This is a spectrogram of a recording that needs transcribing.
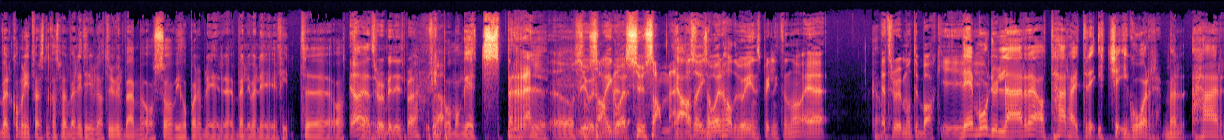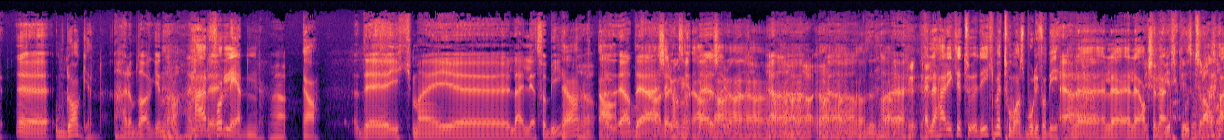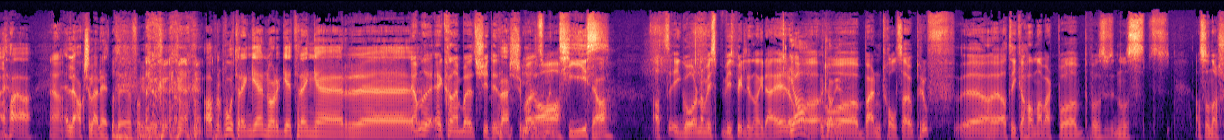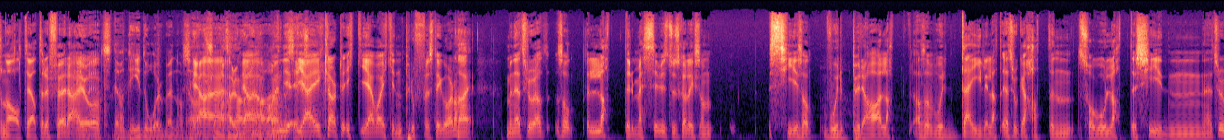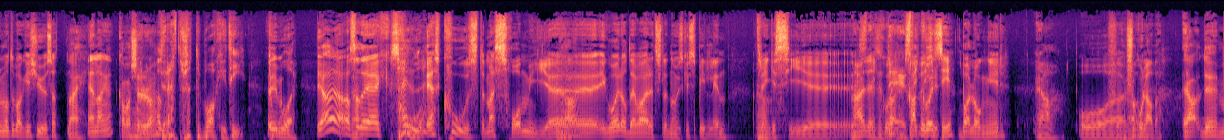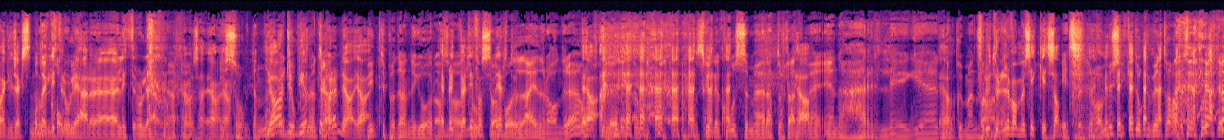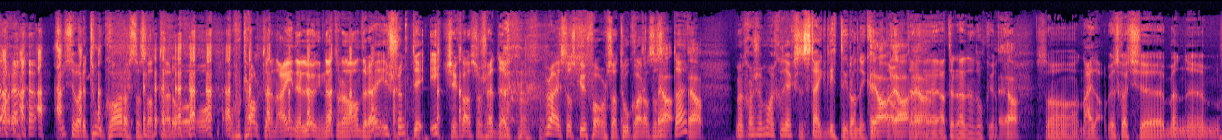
Velkommen hit, forresten, Kasper. Veldig trivelig at du vil være med oss, og vi håper det blir eh, veldig, veldig fint. eh, Og at, Ja, jeg tror det blir dritbra. Vi finner på mange sprell. Susanne. Susanne. Ja, altså, I går hadde vi jo innspilling til nå. Jeg, jeg tror vi må tilbake i Det må du lære at her heter det ikke i går, men her eh, om dagen. her om dagen. Ja. Her forleden. Ja. Det gikk meg uh, leilighet forbi. Ja, Ja, det Ja, det si- Det er ja, ja, sjargongen. Eller her gikk det, to, det gikk med tomannsbolig forbi. Ja. Eller, eller, eller aksjeleilighet. Eller aksjeleilighet eh, forbi. Apropos trenge. Norge trenger uh, Ja, men det, Kan jeg bare skyte inn? Vær så god. Som en tease. Ja. At i går når vi, sp- vi spilte inn noen greier, Ja, og, og Bernt holdt seg jo proff uh, At ikke han har vært på, på noe s- Altså Nationaltheatret før er jo Det var de ord, også. Ja, ja, ja, ja, Men jeg, jeg klarte ikke Jeg var ikke den proffeste i går, da. Nei. Men jeg tror at sånn lattermessig, hvis du skal liksom si sånn hvor bra latter Altså hvor deilig latter Jeg tror ikke jeg har hatt en så god latter siden Jeg tror vi må tilbake i 2017. Nei. En eller annen gang. Hva skjer da? Altså, rett og slett tilbake i tid. To år. Ja, ja, altså Det, jeg, ko, jeg koste meg så mye Ja. eh, i går, og det var rett og slett noe vi skulle spille inn. Trenger ikke si uh, stikkord. Ballonger Ja. Og sjokolade. sjokolade. Ja, du, Michael Jackson. Nå, litt kom- rolig her. eh, Litt rolig her ja, ja. si. Ja, Jeg så den Ja, du begynte på den, ja, ja. Begynte på den i går. Jeg Altså. ble veldig fascinert. Både det ene og det andre. Og Ja. skulle, liksom, skulle kose meg rett og slett Ja. med en herlig eh, Ja. dokumentar. For du trodde det var musikk, ikke sant? Jeg trodde det var musikkdokumentar. så Plutselig var, det, plutselig var det to karer som satt der og, og, og fortalte den ene løgnen etter den andre. Jeg skjønte ikke hva som skjedde. Ble så skuffa over seg to karene som satt der. Men kanskje Michael Jackson steg litt i kunst Ja, ja, etter, ja. etter denne dukken. Så nei da, vi skal ikke Men um,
